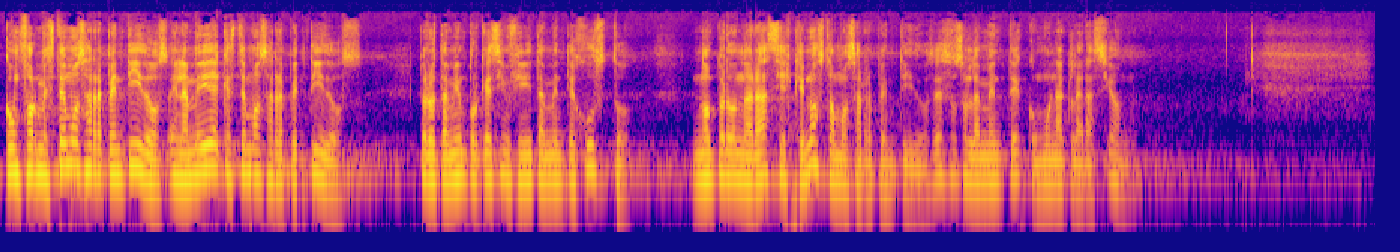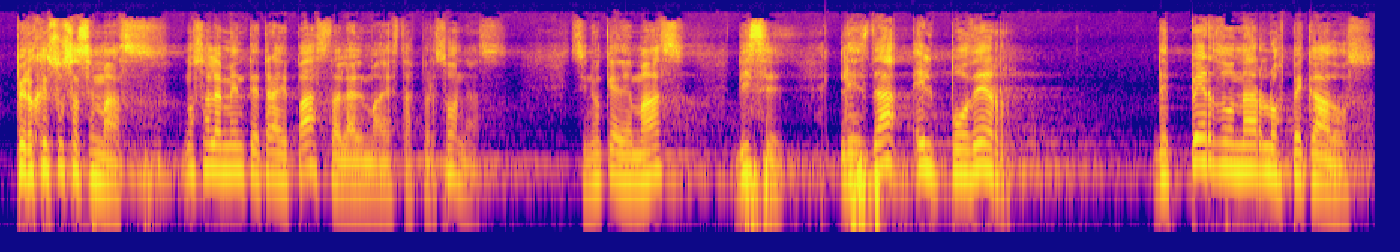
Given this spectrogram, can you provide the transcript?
conforme estemos arrepentidos, en la medida que estemos arrepentidos, pero también porque es infinitamente justo. No perdonará si es que no estamos arrepentidos. Eso solamente como una aclaración. Pero Jesús hace más. No solamente trae paz al alma de estas personas, sino que además dice, les da el poder de perdonar los pecados.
